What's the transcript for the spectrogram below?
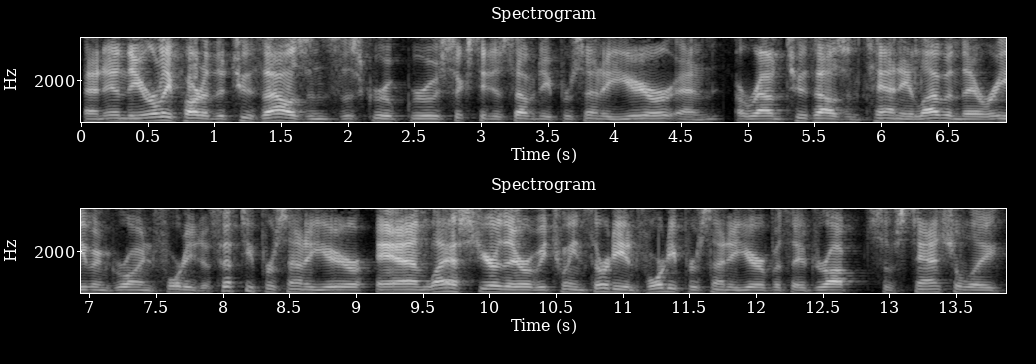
And in the early part of the 2000s, this group grew 60 to 70% a year. And around 2010 11, they were even growing 40 to 50% a year. And last year, they were between 30 and 40% a year, but they've dropped substantially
